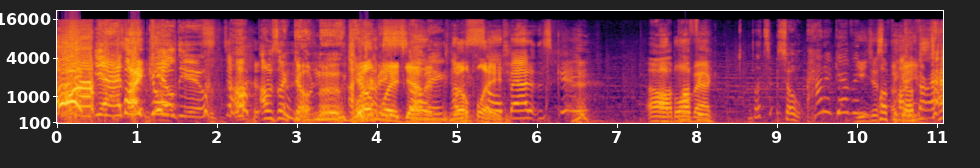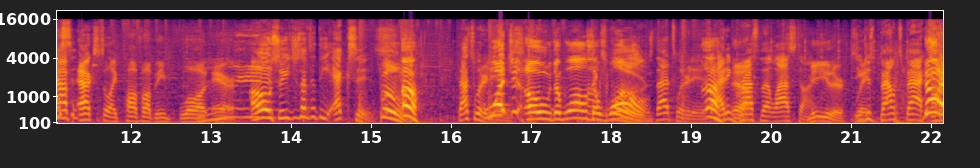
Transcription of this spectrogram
ah! yes! I killed you! I was like, don't move, Well Jeremy. played, Stalling. Gavin. Well I'm played. so bad at this game. Oh, Oh, blowback. Puffy. Let's, so, how did Gavin... You just, Puppy puff, guns. you just tap X to like puff up and you blow out air. Oh, so you just have to hit the X's. Boom. Oh, That's what it is. What? Oh, the walls The explode. walls. That's what it is. Ugh. I didn't Yeah. grasp that last time. Me either. So you Wait. just bounce back. No, I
